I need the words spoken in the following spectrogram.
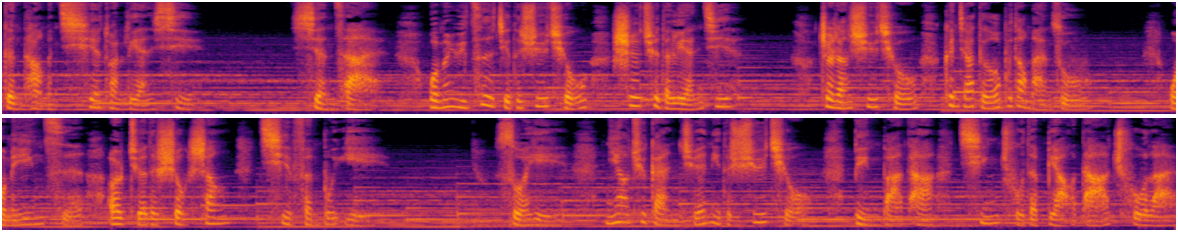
跟他们切断联系。现在。我们与自己的需求失去了连接，这让需求更加得不到满足。我们因此而觉得受伤、气愤不已。所以，你要去感觉你的需求，并把它清楚地表达出来。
